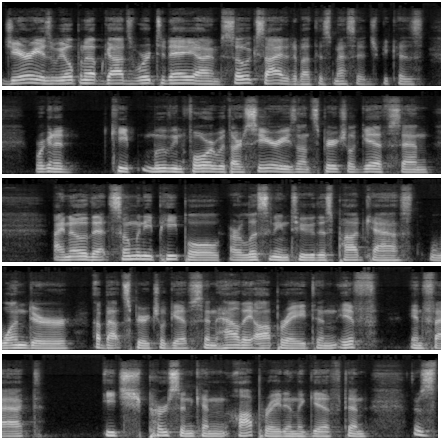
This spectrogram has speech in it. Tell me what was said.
Jerry, as we open up God's Word today, I'm so excited about this message because we're going to keep moving forward with our series on spiritual gifts. And I know that so many people are listening to this podcast wonder about spiritual gifts and how they operate, and if, in fact, each person can operate in the gift. And there's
